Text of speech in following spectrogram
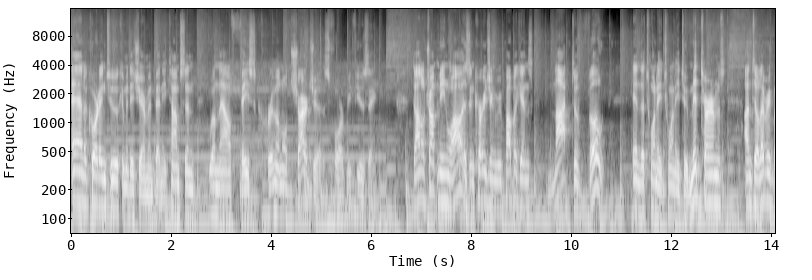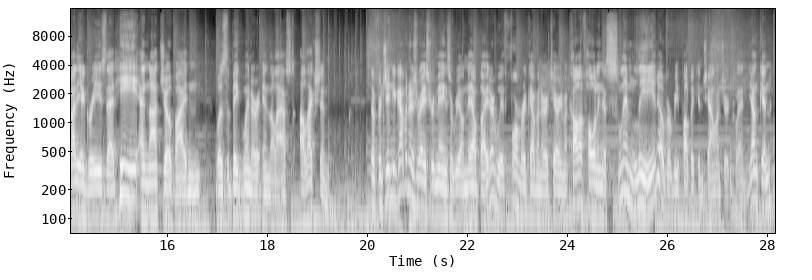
and according to Committee Chairman Benny Thompson, will now face criminal charges for refusing. Donald Trump, meanwhile, is encouraging Republicans not to vote in the 2022 midterms until everybody agrees that he and not Joe Biden was the big winner in the last election. The Virginia governor's race remains a real nail biter, with former Governor Terry McAuliffe holding a slim lead over Republican challenger Glenn Youngkin,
